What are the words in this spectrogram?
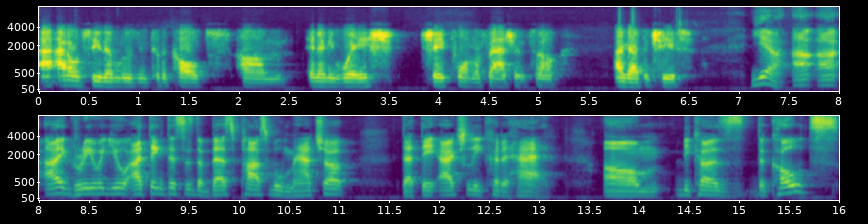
I don't see them losing to the Colts um, in any way, sh- shape, form, or fashion. So I got the Chiefs. Yeah, I, I, I agree with you. I think this is the best possible matchup that they actually could have had. Um, because the Colts,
